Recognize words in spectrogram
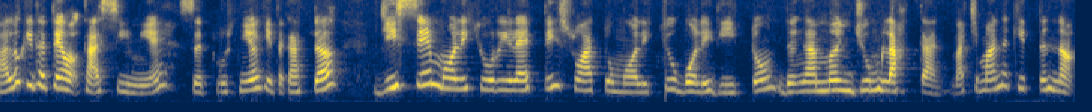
Kalau kita tengok kat sini eh, seterusnya kita kata jisim molekul relatif suatu molekul boleh dihitung dengan menjumlahkan. Macam mana kita nak?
